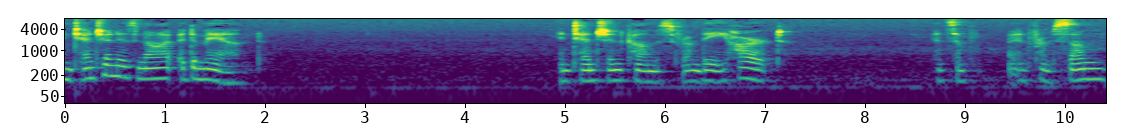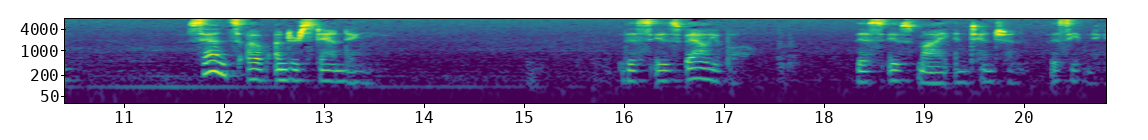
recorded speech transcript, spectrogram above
Intention is not a demand. Intention comes from the heart and, some, and from some sense of understanding. This is valuable. This is my intention this evening.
